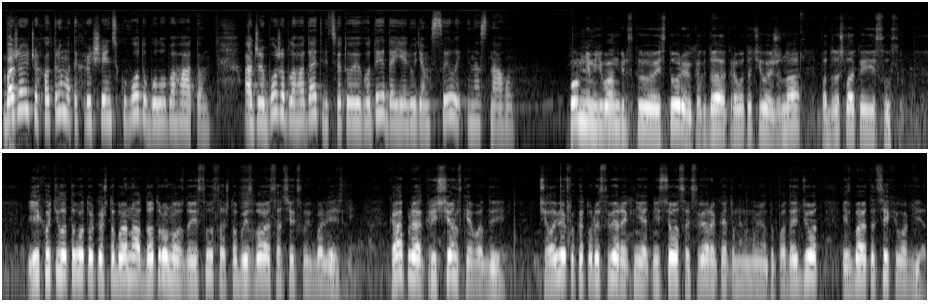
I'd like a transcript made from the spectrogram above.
Бажаючих отримати хрещенську воду було багато, адже Божа благодать від святої води дає людям сили і наснагу. Помним евангельскую историю, когда кровоточивая жена подошла к Иисусу. Ей хватило того только, чтобы она дотронулась до Иисуса, чтобы избавиться от всех своих болезней. Капля крещенской воды. Человеку, который с верой к ней отнесется, с верой к этому моменту подойдет, избавит от всех его бед.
